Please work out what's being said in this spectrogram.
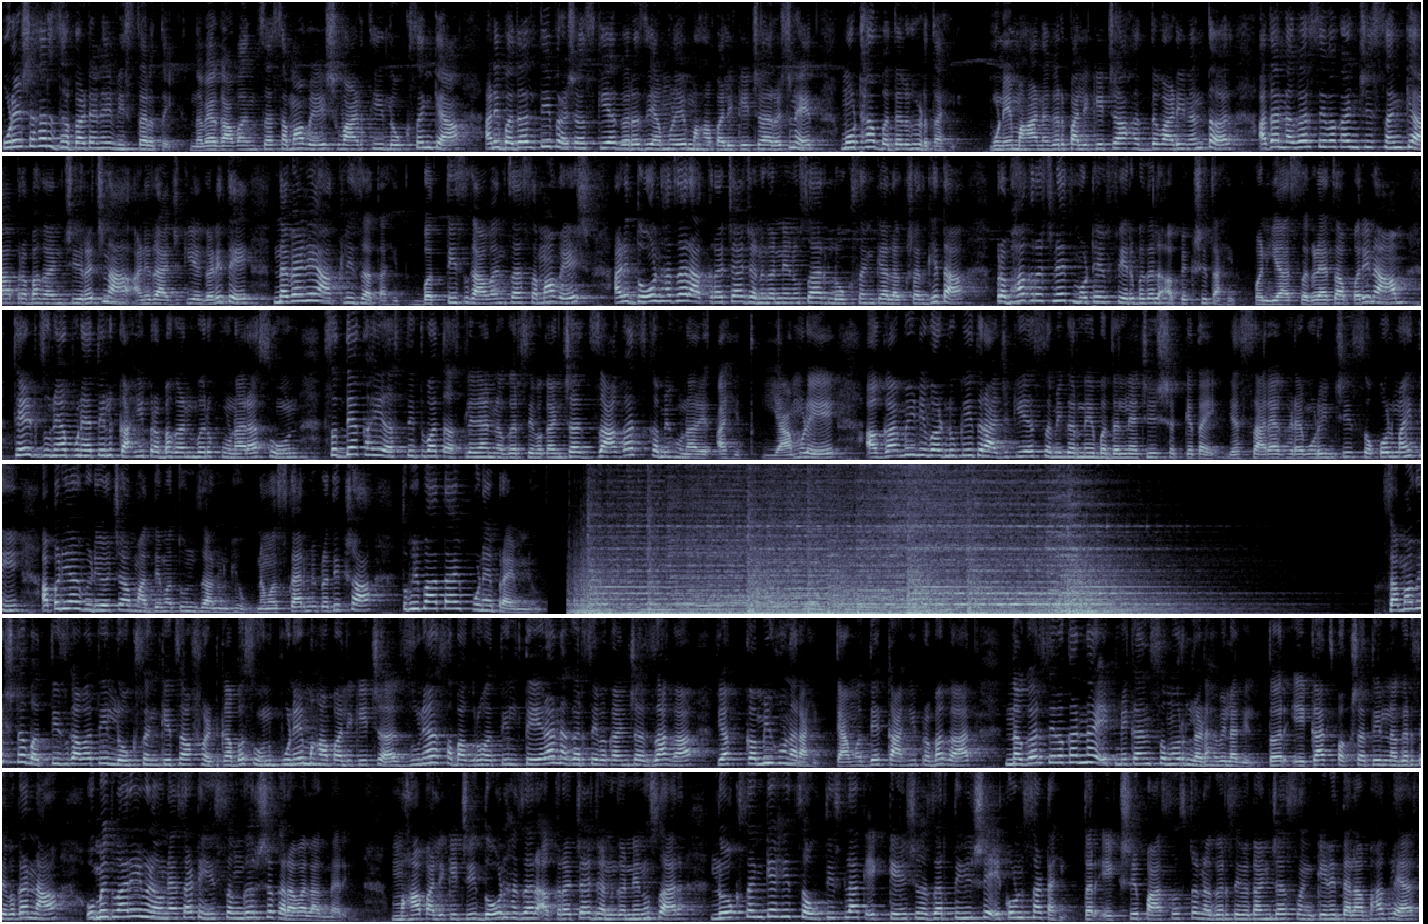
पुणे शहर झपाट्याने विस्तारते. नव्या गावांचा समावेश वाढती लोकसंख्या आणि बदलती प्रशासकीय गरज यामुळे महापालिकेच्या रचनेत मोठा बदल घडत आहे. पुणे महानगरपालिकेच्या हद्दवाढीनंतर आता नगरसेवकांची संख्या प्रभागांची रचना आणि राजकीय गणिते नव्याने आखली जात आहेत. बत्तीस गावांचा समावेश आणि दोन हजार अकराच्या जनगणनेनुसार लोकसंख्या लक्षात घेता प्रभाग रचनेत मोठे फेरबदल अपेक्षित आहेत. पण या सगळ्याचा परिणाम थेट जुन्या पुण्यातील काही प्रभागांवर होणार असून सध्या काही अस्तित्वात असलेल्या नगरसेवकांच्या जागाच कमी होणार आहेत. यामुळे आगामी निवडणुकीत राजकीय समीकरणे बदलण्याची शक्यता आहे. या साऱ्या घडामोडींची सखोल माहिती आपण या व्हिडिओच्या माध्यमातून जाणून घेऊ. नमस्कार मी प्रतीक्षा. तुम्ही पाहताय पुणे प्राईम न्यूज. समाविष्ट बत्तीस गावातील लोकसंख्येचा फटका बसून पुणे महापालिकेच्या जुन्या सभागृहातील तेरा नगरसेवकांच्या जागा या कमी होणार आहेत. त्यामध्ये काही प्रभागात नगरसेवकांना एकमेकांसमोर लढावे लागेल तर एकाच पक्षातील नगरसेवकांना उमेदवारी मिळवण्यासाठी संघर्ष करावा लागणार आहे. महापालिकेची दोन हजार अकराच्या जनगणनेनुसार लोकसंख्या ही चौतीस लाख एक्क्याऐंशी हजार तीनशे एकोणसाठ आहे तर एकशे पासष्ट नगरसेवकांच्या संख्येने त्याला भागल्यास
